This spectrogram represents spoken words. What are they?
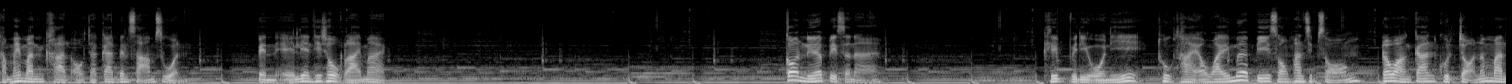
ทำให้มันขาดออกจากการเป็น 3 ส่วน เป็นเอเลี่ยนที่โชคร้ายมาก ก้อนเนื้อปริศนา คลิปวิดีโอนี้ ถูกถ่ายเอาไว้เมื่อปี 2012 ระหว่างการขุดเจาะน้ำมัน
